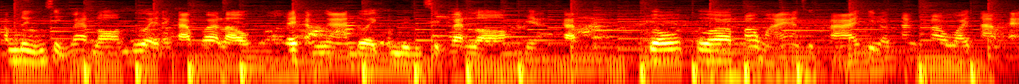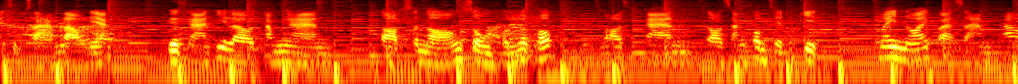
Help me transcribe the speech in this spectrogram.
คำนึงถึงสิ่งแวดล้อมด้วยนะครับ ว่าเราได้ทำงานโดยคำนึงสิ่งแวดล้อมเนี่ยครับตัวตัวเป้าหมายอันสุดท้ายที่เราตั้งเป้าไว้ตามแผน 13 เราเนี่ยคือการที่เราทำงานตอบสนองส่งผลกระทบต่อการต่อสังคมเศรษฐกิจ ไม่น้อยกว่า 3 เท่า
